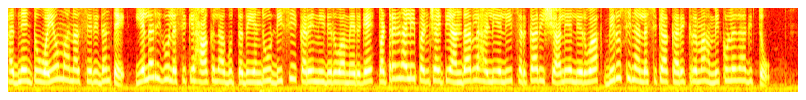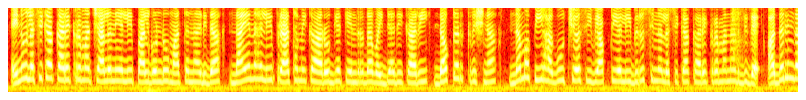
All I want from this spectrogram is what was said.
ಹದಿನೆಂಟು ವಯೋಮಾನ ಸೇರಿದಂತೆ ಎಲ್ಲರಿಗೂ ಲಸಿಕೆ ಹಾಕಲಾಗುತ್ತದೆ ಎಂದು ಡಿಸಿ ಕರೆ ನೀಡಿರುವ ಮೇರೆಗೆ ಪಟ್ರನಹಳ್ಳಿ ಪಂಚಾಯಿತಿ ಅಂದಾರ್ಲಹಳ್ಳಿಯಲ್ಲಿ ಸರ್ಕಾರಿ ಶಾಲೆಯಲ್ಲಿರುವ ಬಿರುಸಿನ ಲಸಿಕಾ ಕಾರ್ಯಕ್ರಮ ಹಮ್ಮಿಕೊಳ್ಳಲಾಗಿತ್ತು. ಇನ್ನು ಲಸಿಕಾ ಕಾರ್ಯಕ್ರಮ ಚಾಲನೆಯಲ್ಲಿ ಪಾಲ್ಗೊಂಡು ಮಾತನಾಡಿದ ನಾಯನಹಳ್ಳಿ ಪ್ರಾಥಮಿಕ ಆರೋಗ್ಯ ಕೇಂದ್ರದ ವೈದ್ಯಾಧಿಕಾರಿ ಡಾಕ್ಟರ್ ಕೃಷ್ಣ, ನಮ್ಮ ಪಿ ಹಾಗೂ ಚಸಿ ವ್ಯಾಪ್ತಿಯಲ್ಲಿ ಬಿರುಸಿನ ಲಸಿಕಾ ಕಾರ್ಯಕ್ರಮ ನಡೆದಿದೆ. ಅದರಿಂದ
